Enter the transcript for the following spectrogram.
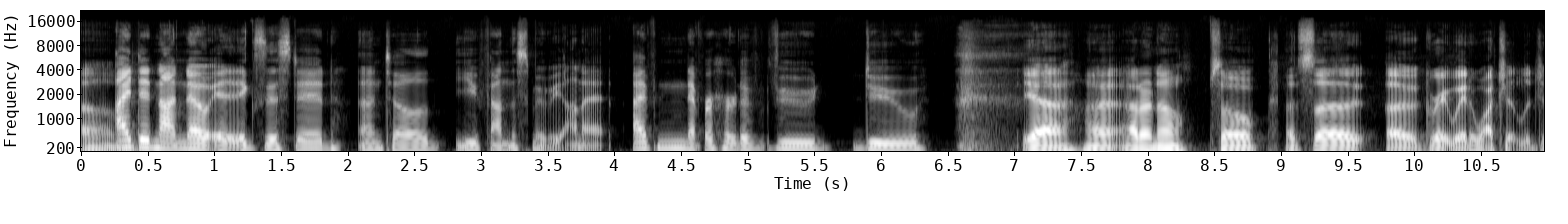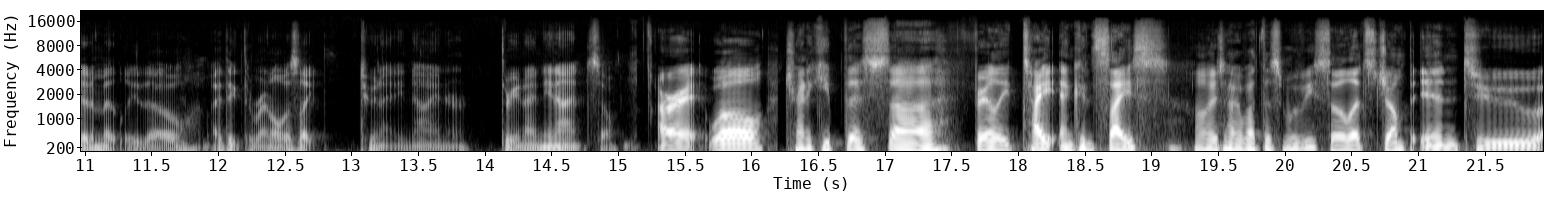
Um, I did not know it existed until you found this movie on it. I've never heard of Vudu. Yeah, I, I don't know. So that's a, a great way to watch it legitimately, though. I think the rental was like two ninety nine or three ninety nine. So, all right. Well, trying to keep this uh, fairly tight and concise while we talk about this movie. So let's jump into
